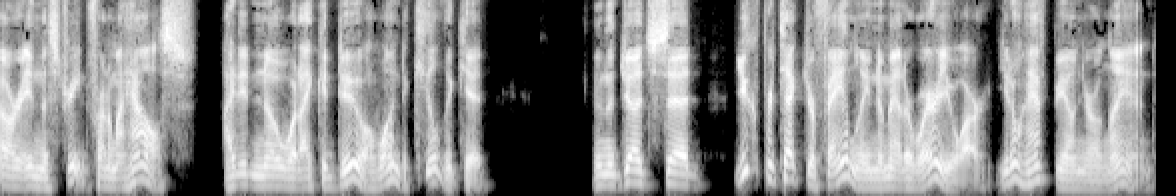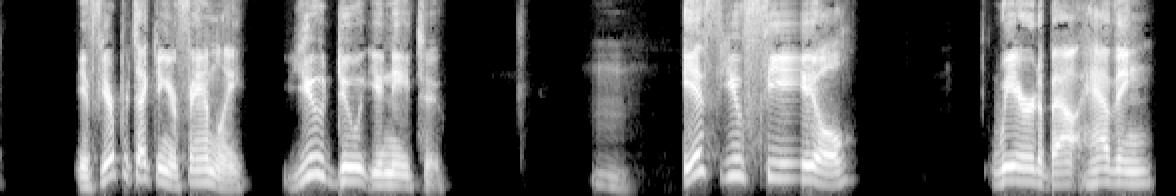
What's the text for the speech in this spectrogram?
or in the street in front of my house. I didn't know what I could do. I wanted to kill the kid." And the judge said, "You can protect your family no matter where you are. You don't have to be on your own land. If you're protecting your family, you do what you need to." Hmm. if you feel weird about having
